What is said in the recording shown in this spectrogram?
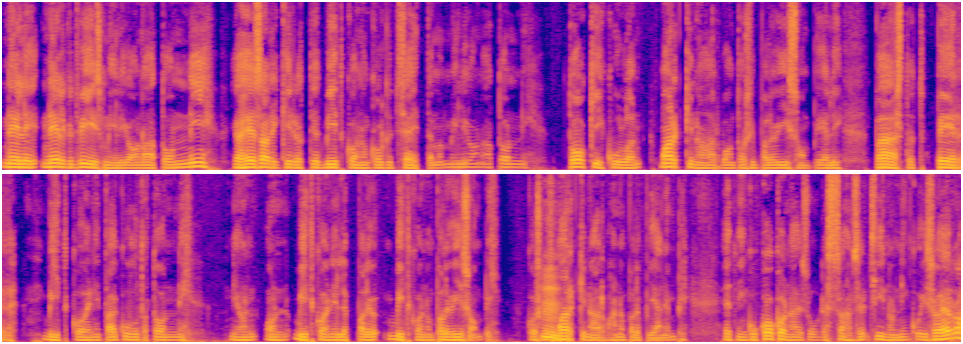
nel, 45 miljoonaa tonnia, ja Hesari kirjoitti, että bitcoin on 37 miljoonaa tonnia. Toki kullan markkina-arvo on tosi paljon isompi, eli päästöt per bitcoini tai kultatonni, niin on, on bitcoinille paljon, bitcoin on paljon isompi, koska mm. markkina-arvohan on paljon pienempi. Että niin kuin kokonaisuudessaan se, siinä on niin kuin iso ero.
